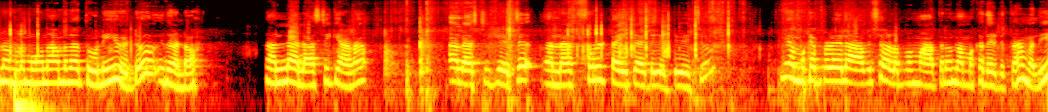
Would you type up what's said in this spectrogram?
നമ്മൾ മൂന്നാമത് തുണിയും ഇട്ടു. ഇത് കണ്ടോ? നല്ല അലാസ്റ്റിക്കാണ് അലാസ്റ്റിക് വെച്ച് നല്ല ഫുൾ ടൈറ്റായിട്ട് കെട്ടി വെച്ചു. ഇനി നമുക്ക് എപ്പോഴേലും ആവശ്യമുള്ളപ്പോൾ മാത്രം നമുക്കത് എടുത്താൽ മതി.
